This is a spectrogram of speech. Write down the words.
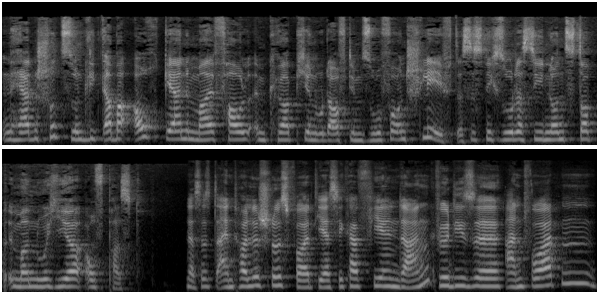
Ein Herdenschutzhund liegt aber auch gerne mal faul im Körbchen oder auf dem Sofa und schläft. Es ist nicht so, dass sie nonstop immer nur hier aufpasst. Das ist ein tolles Schlusswort, Jessica. Vielen Dank für diese Antworten.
